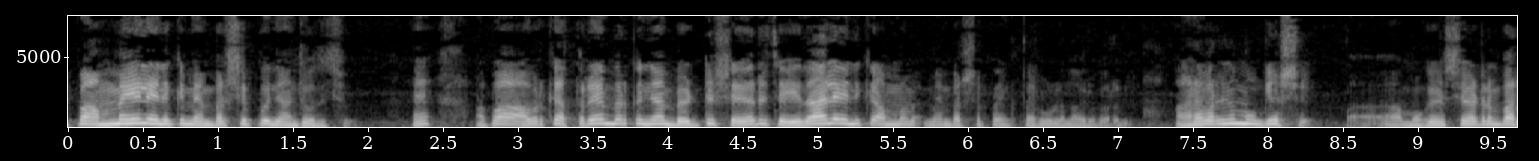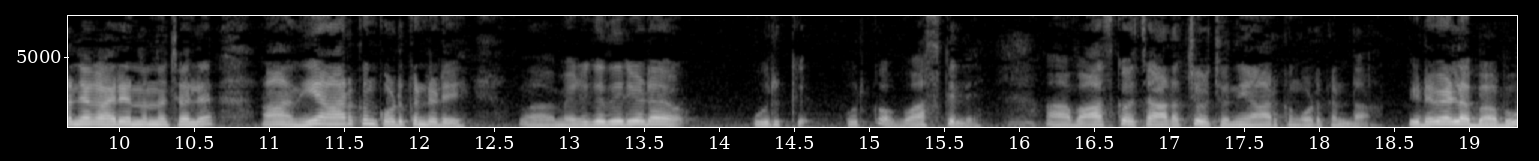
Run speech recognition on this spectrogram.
ഇപ്പൊ അമ്മയിൽ എനിക്ക് മെമ്പർഷിപ്പ് ഞാൻ ചോദിച്ചു. ഏഹ് അപ്പൊ അവർക്ക് അത്രയും പേർക്ക് ഞാൻ ബെഡ് ഷെയർ ചെയ്താലേ എനിക്ക് അമ്മ മെമ്പർഷിപ്പ് എനിക്ക് തരുള്ളൂ എന്ന് അവർ പറഞ്ഞു. അങ്ങനെ പറഞ്ഞു മുകേഷ് മുകേഷ് ചേട്ടൻ പറഞ്ഞ കാര്യം എന്താണെന്ന് വെച്ചാൽ ആ നീ ആർക്കും കൊടുക്കണ്ടേ മെഴുകുതിരിയുടെ ഉരുക്ക് ഉരുക്കോ? വാസ്കല്ലേ ആ വാസ്ക് വെച്ച് അടച്ചു വെച്ചോ നീ ആർക്കും കൊടുക്കണ്ട. ഇടവേള ബാബു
